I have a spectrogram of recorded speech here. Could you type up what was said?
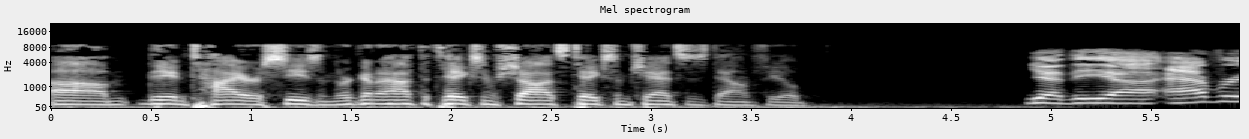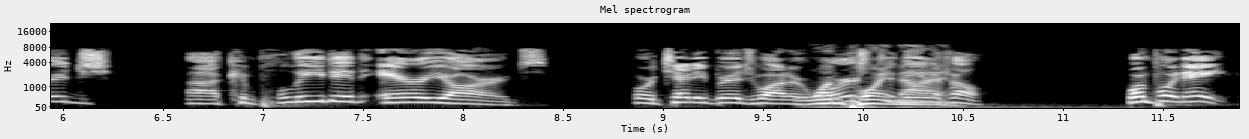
um, the entire season. They're going to have to take some shots, take some chances downfield. Yeah, the uh, average uh, completed air yards for Teddy Bridgewater 1. worst 9. in the NFL. 1.8.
